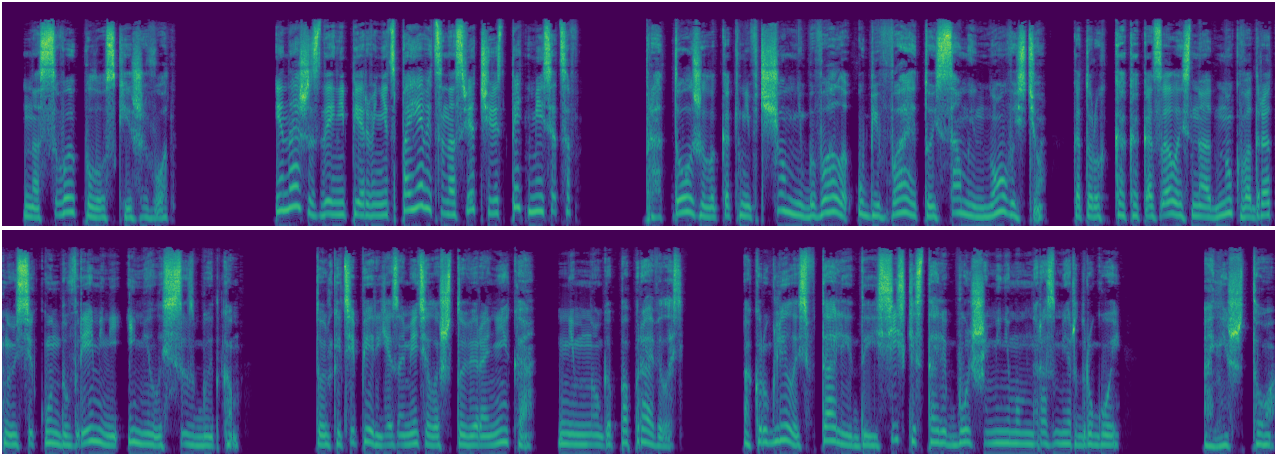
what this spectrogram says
— на свой плоский живот. «И наш с Дэнни первенец появится на свет через пять месяцев», продолжила, как ни в чем не бывало, убивая той самой новостью, которых, как оказалось, на одну квадратную секунду времени имелось с избытком. Только теперь я заметила, что Вероника немного поправилась. Округлилась в талии, да и сиськи стали больше минимум на размер другой. Они что,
